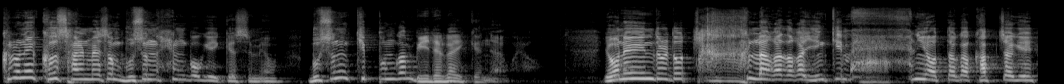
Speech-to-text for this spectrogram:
그러니 그 삶에서 무슨 행복이 있겠으며 무슨 기쁨과 미래가 있겠냐고요. 연예인들도 잘 나가다가 인기 많이 얻다가 갑자기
